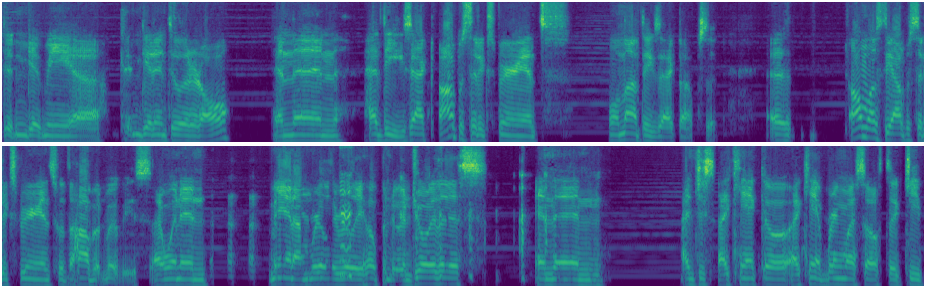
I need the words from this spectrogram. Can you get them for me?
didn't get me. Uh, couldn't get into it at all, and then had the exact opposite experience. Well, not the exact opposite. Uh, almost the opposite experience with the Hobbit movies. I went in, man, I'm really, really hoping to enjoy this, and then I just I can't go. I can't bring myself to keep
